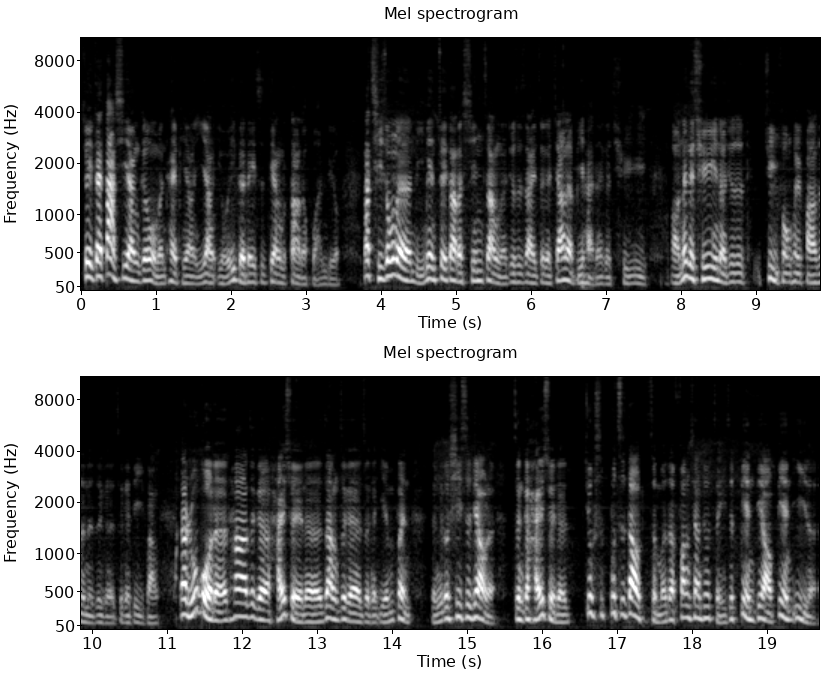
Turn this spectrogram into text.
所以在大西洋跟我们太平洋一样，有一个类似这样的大的环流。那其中呢，里面最大的心脏呢，就是在这个加勒比海的一个区域哦，那个区域呢，就是飓风会发生的这个这个地方。那如果呢，它这个海水呢，让这个整个盐分整个都稀释掉了，整个海水的，就是不知道怎么的方向，就等于是变调变异了。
